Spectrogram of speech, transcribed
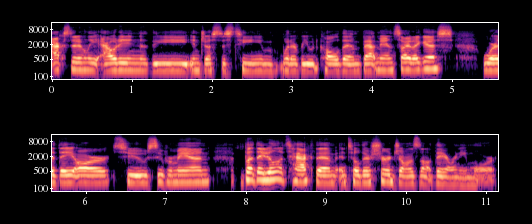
accidentally outing the Injustice team, whatever you would call them, Batman side, I guess, where they are to Superman, but they don't attack them until they're sure Jon's not there anymore,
